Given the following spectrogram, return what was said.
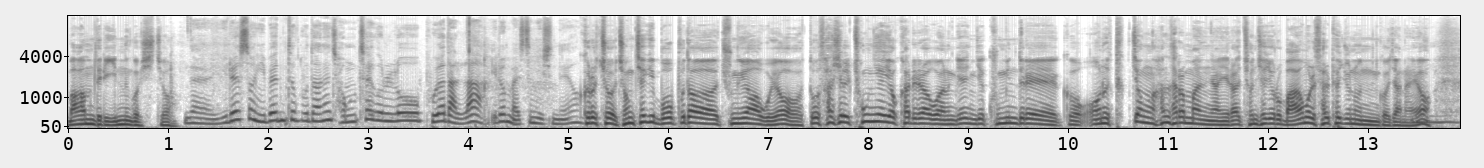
마음들이 있는 것이죠. 네, 일회성 이벤트보다는 정책으로 보여달라 이런 말씀이시네요. 그렇죠. 정책이 무엇보다 중요하고요. 또 사실 총리의 역할이라고 하는 게 이제 국민들의 그 어느 특정 한 사람만이 아니라 전체적으로 마음을 살펴주는 거잖아요. 음.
